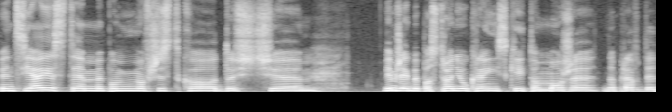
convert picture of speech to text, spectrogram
Więc ja jestem pomimo wszystko dość. Wiem, że jakby po stronie ukraińskiej to może naprawdę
